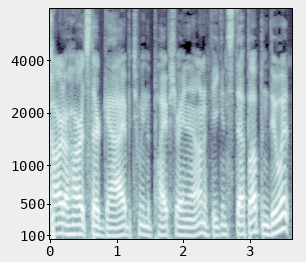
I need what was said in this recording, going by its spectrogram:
Carter Hart's their guy between the pipes right now, and if he can step up and do it,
